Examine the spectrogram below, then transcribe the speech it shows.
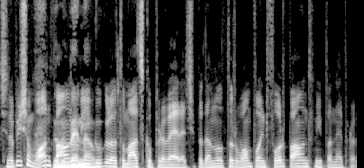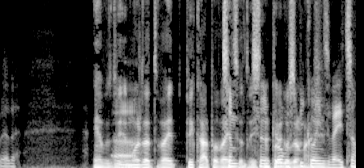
Če napišem 1 Da pound, mi ne- Google avtomatsko prevede, če pa dam noter 1,4 pound, mi pa ne prevede. Je zdaj, A. uh, možda tvoj pik ali pa vejce, Sem, odvisno, sem ker probil s piko in z vejco.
